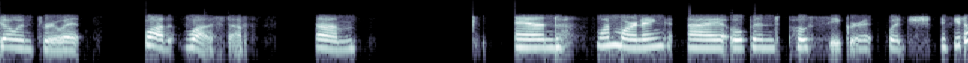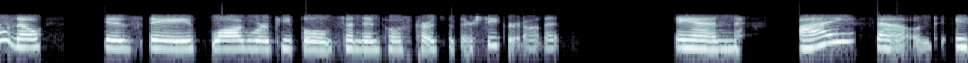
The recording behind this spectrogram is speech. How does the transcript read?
going through it, a lot, a lot of stuff. Um, and one morning, I opened Post Secret, which, if you don't know, is a blog where people send in postcards with their secret on it. And I found a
